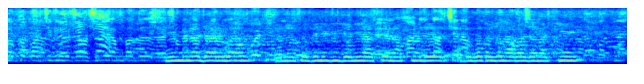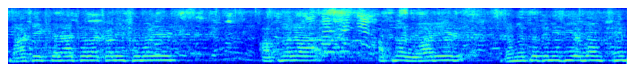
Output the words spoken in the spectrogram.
লক্ষ্য করছি কিন্তু সরাসরি আমাদের মাঠে খেলা চলাকালীন সময়ে আপনারা আপনার ওয়ার্ডের জনপ্রতিনিধি এবং টিম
